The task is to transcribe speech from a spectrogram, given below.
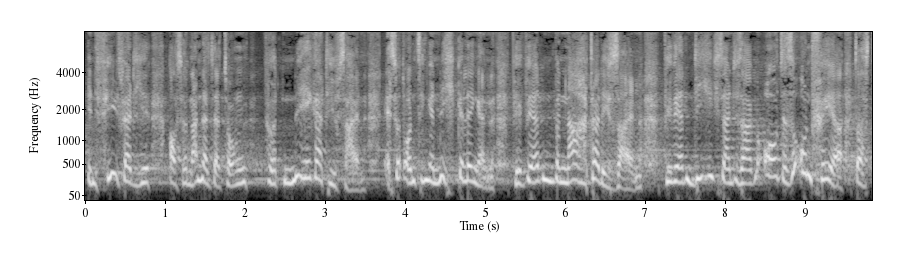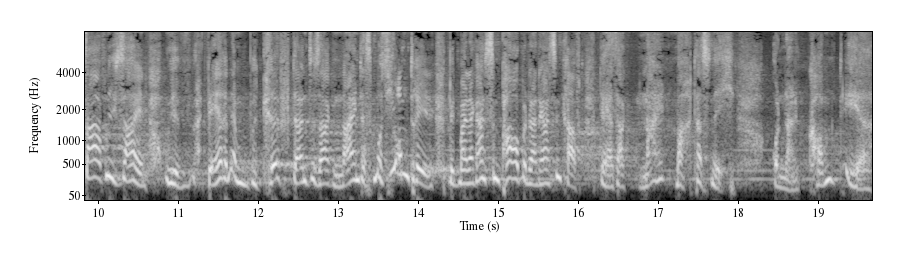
in vielfältige Auseinandersetzungen, wird negativ sein. Es wird uns Dinge nicht gelingen. Wir werden benachteiligt sein. Wir werden die sein, die sagen, oh, das ist unfair, das darf nicht sein. Und wir wären im Begriff dann zu sagen, nein, das muss ich umdrehen mit meiner ganzen Power, mit meiner ganzen Kraft. Der Herr sagt, nein, mach das nicht. Und dann kommt er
